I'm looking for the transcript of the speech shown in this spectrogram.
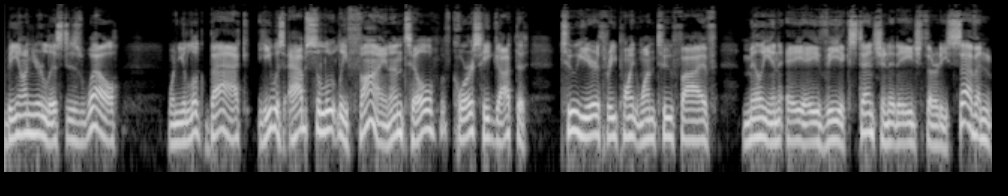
be on your list as well? When you look back, he was absolutely fine until, of course, he got the two year, 3.125 million AAV extension at age 37.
